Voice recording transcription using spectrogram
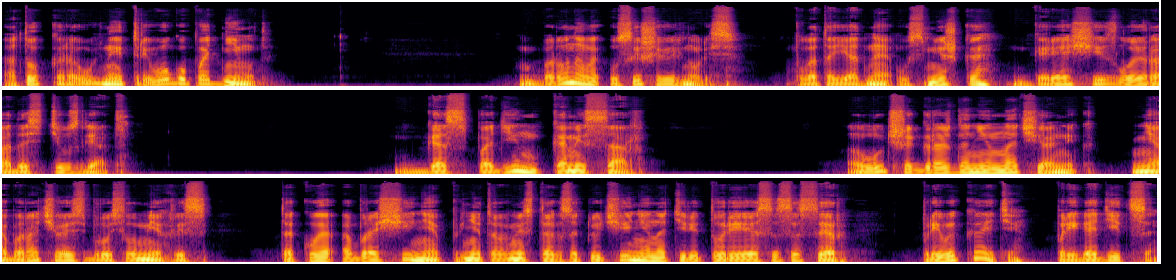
а то караульные тревогу поднимут». Бароновы усы шевельнулись плотоядная усмешка, горящий злой радостью взгляд. «Господин комиссар!» «Лучше гражданин-начальник», – не оборачиваясь, бросил Мехлис. «Такое обращение принято в местах заключения на территории СССР. Привыкайте, пригодится».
